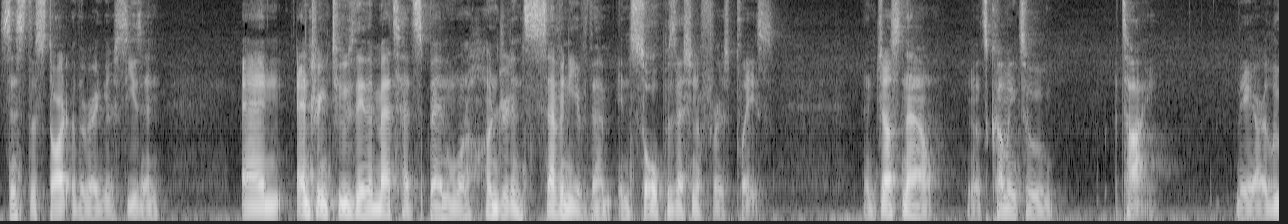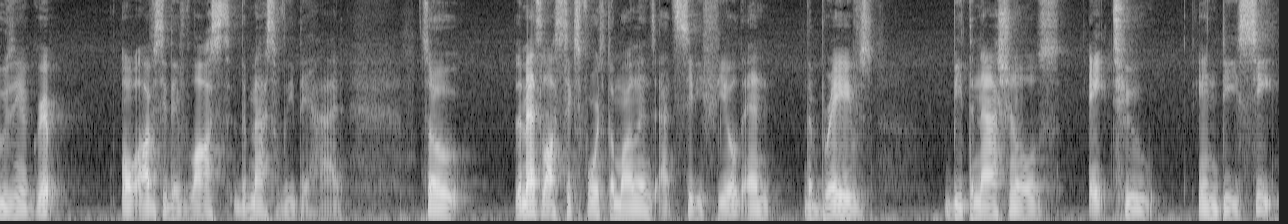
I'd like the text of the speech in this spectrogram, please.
since the start of the regular season. And entering Tuesday, the Mets had spent 170 of them in sole possession of first place. And just now, you know, it's coming to a tie. They are losing a grip. Oh, obviously they've lost the massive lead they had. So the Mets lost 6-4 to the Marlins at Citi Field, and the Braves beat the Nationals 8-2 in DC.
